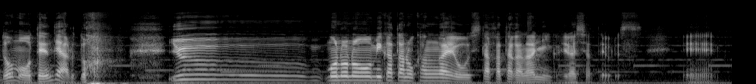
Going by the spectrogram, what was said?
どうもお点であると いうものの見方の考えをした方が何人かいらっしゃったようです。えー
